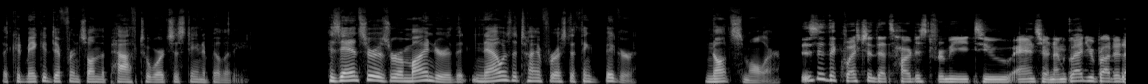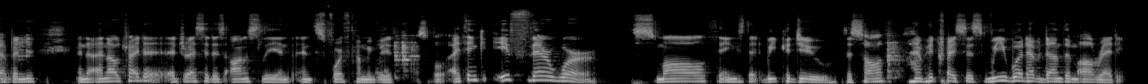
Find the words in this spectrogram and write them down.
that could make a difference on the path towards sustainability. His answer is a reminder that now is the time for us to think bigger, not smaller. This is the question that's hardest for me to answer, and I'm glad you brought it up, and and, and I'll try to address it as honestly and, and as forthcomingly as possible. I think if there were small things that we could do to solve climate crisis, we would have done them already.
